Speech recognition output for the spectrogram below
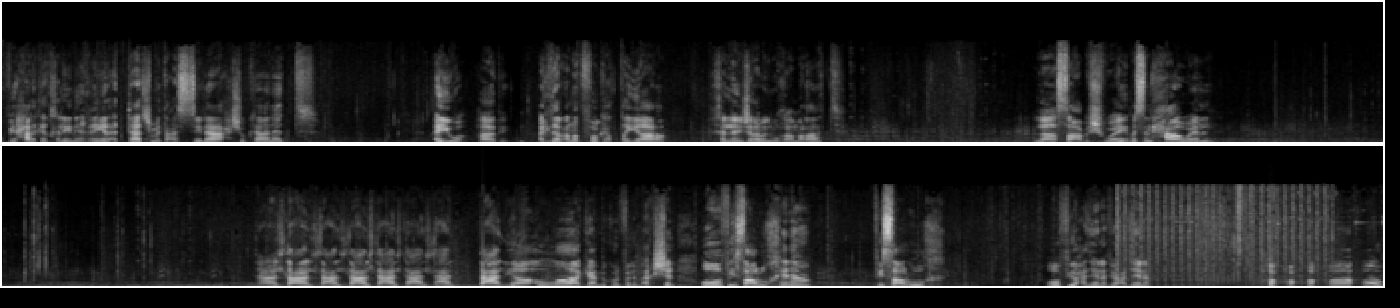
وفي حركة تخليني أغير attachment على السلاح. شو كانت؟ أيوه هذه. أقدر أنط فوق هالطيارة؟ خلينا نجرب المغامرات. لا صعب شوي بس نحاول. تعال تعال تعال تعال تعال تعال تعال تعال. يا الله كان بيكون فيلم أكشن. أوه في صاروخ هنا. في صاروخ. أوه في واحد هنا في واحد هنا.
